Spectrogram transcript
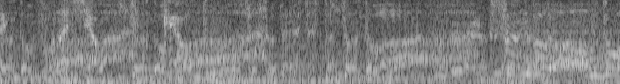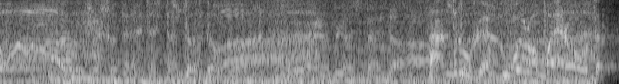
Стендов Сначала. Стендов 2. Лучше шутерета стендов 2. Стендов 2. Лучше шутерета стендов 2. Я люблю стендов. Андрюха, вырубай роутер.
